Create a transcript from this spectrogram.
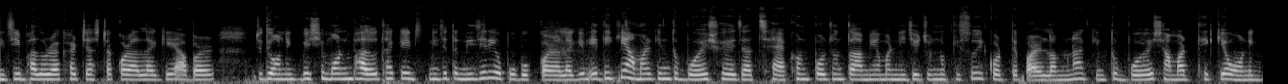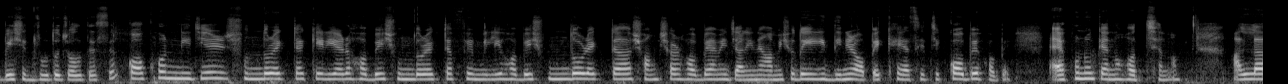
নিজেই ভালো রাখার চেষ্টা করা লাগে, আবার যদি অনেক বেশি মন ভালো থাকে, নিজেটা নিজেরই উপভোগ করা লাগে। এদিকে আমার কিন্তু বয়স হয়ে যাচ্ছে, এখন পর্যন্ত আমি আমার নিজের জন্য কিছুই করতে পারলাম না, কিন্তু বয়স আমার থেকে অনেক বেশি দ্রুত চলতেছে। কখন নিজের সুন্দর একটা কেরিয়ার হবে, সুন্দর একটা ফ্যামিলি হবে, সুন্দর একটা সংসার হবে, আমি জানি না, আমি শুধু এই দিনের অপেক্ষায় আছি যে কবে হবে, এখনও কেন হচ্ছে না। আল্লাহ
